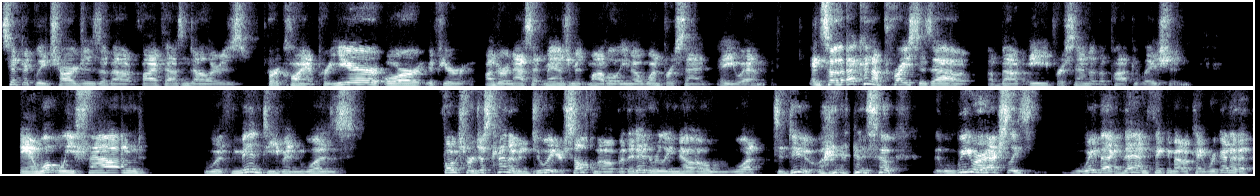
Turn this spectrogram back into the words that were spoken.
typically charges about $5000 per client per year or if you're under an asset management model you know 1% aum and so that kind of prices out about 80% of the population. And what we found with Mint even was folks were just kind of in do it yourself mode, but they didn't really know what to do. and so we were actually way back then thinking about okay, we're going to,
